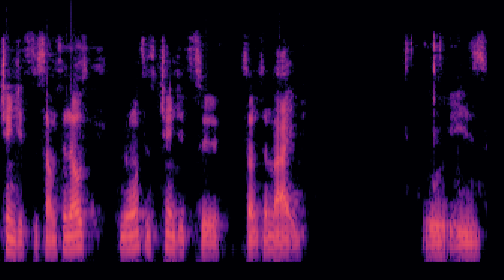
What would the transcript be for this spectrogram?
change it to something else. You may want to change it to something like who is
